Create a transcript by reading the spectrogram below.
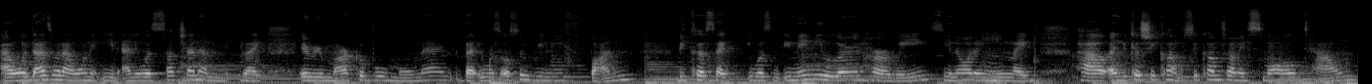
I want that's what I want to eat, and it was such an like a remarkable moment, but it was also really fun because like it was it made me learn her ways you know what mm-hmm. i mean like how and because she comes she comes from a small town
